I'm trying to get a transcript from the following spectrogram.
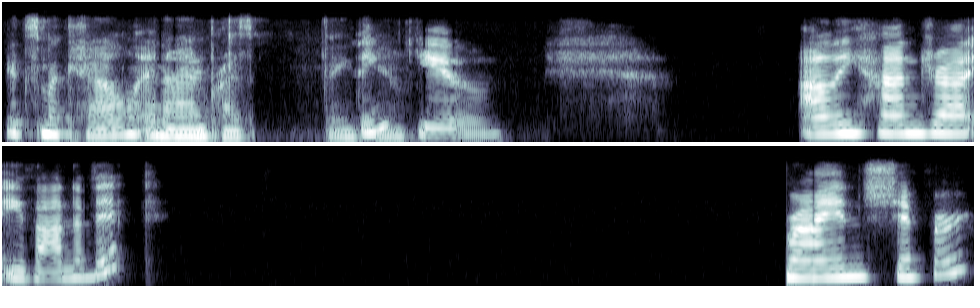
It's Mikkel and I'm present. Thank you. Thank you. Alejandra Ivanovic. Ryan Schiffer.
